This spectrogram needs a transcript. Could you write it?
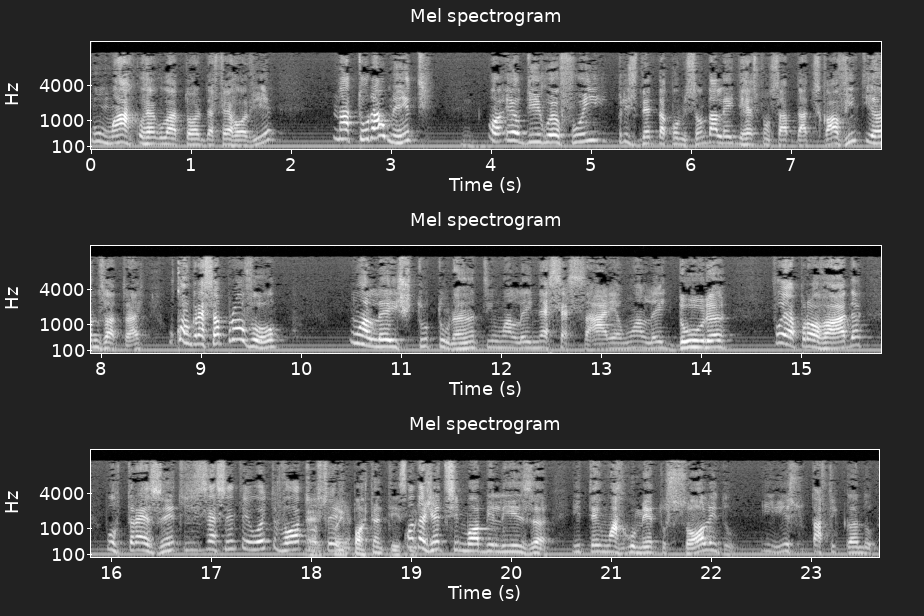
um marco regulatório da ferrovia naturalmente. Eu digo, eu fui presidente da comissão da lei de responsabilidade fiscal há 20 anos atrás. O Congresso aprovou uma lei estruturante, uma lei necessária, uma lei dura. Foi aprovada por 368 votos. É, ou seja, importantíssimo. quando a gente se mobiliza e tem um argumento sólido, e isso está ficando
